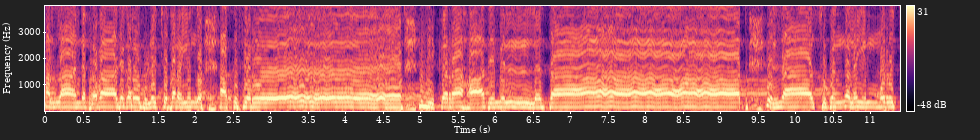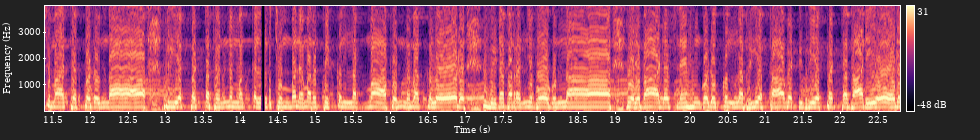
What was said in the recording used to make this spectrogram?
അള്ളാന്റെ പ്രവാചകർ വിളിച്ചു പറയുന്നു അക്സിറോ എല്ലാ സുഖങ്ങളെയും മുറിച്ചു മാറ്റപ്പെടുന്ന പ്രിയപ്പെട്ട പൊന്നുമക്കൾ ചുംബനമർപ്പിക്കുന്ന മാ പൊന്നുമക്കളോട് വിട പറഞ്ഞു പോകുന്ന ഒരുപാട് സ്നേഹം കൊടുക്കുന്ന പ്രിയപ്പാവട്ടി പ്രിയപ്പെട്ട ഭാര്യയോട്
